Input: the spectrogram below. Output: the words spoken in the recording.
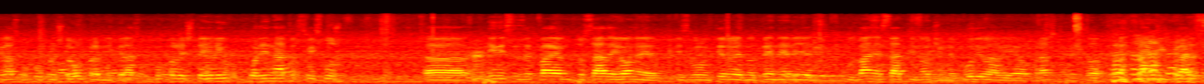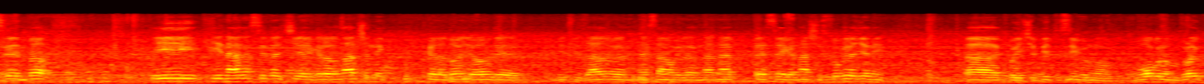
gradskog kupališta, upravnik gradskog kupališta ili koordinator svih službi. Uh, Nini se zahvaljam, do sada i ona je izvolontirala jedno dve nedelje, u 12 sati noću me budila, ali evo, prašta me to, svaki kvar sve to. I, I nadam se da će gradonačelnik, kada dođe ovde, biti zadovoljan, ne samo na, na, pre svega naši sugrađani, koji će biti sigurno u ogromnom brojku,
